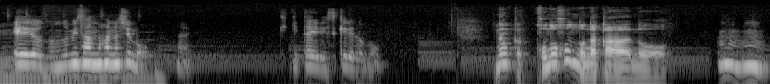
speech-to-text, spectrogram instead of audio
うん。えー、のぞみさんの話も、はい、聞きたいですけれども。なんかこの本の中のうんうん。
